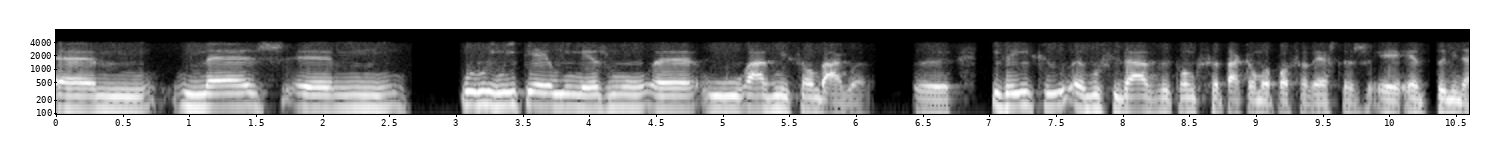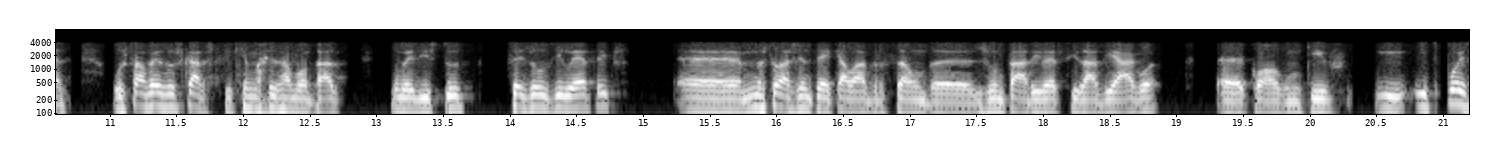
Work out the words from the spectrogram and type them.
Um, mas um, o limite é ali mesmo uh, a admissão de água. Uh, e daí que a velocidade com que se ataca uma poça destas é, é determinante. Os, talvez os carros que fiquem mais à vontade no meio disto tudo sejam os elétricos, uh, mas toda a gente tem aquela aversão de juntar eletricidade e água uh, com algum motivo. E, e, depois,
